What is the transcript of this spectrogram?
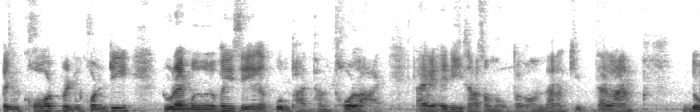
เป็นโค้ดเป็นคนที่ดูลายมือเพี่สีให้กับคุณผ่านทางโทรไลน์ไลน์ไอดีทารัสองหกต้ข้อความด้านล่างคลิปด้านล่าง ดู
